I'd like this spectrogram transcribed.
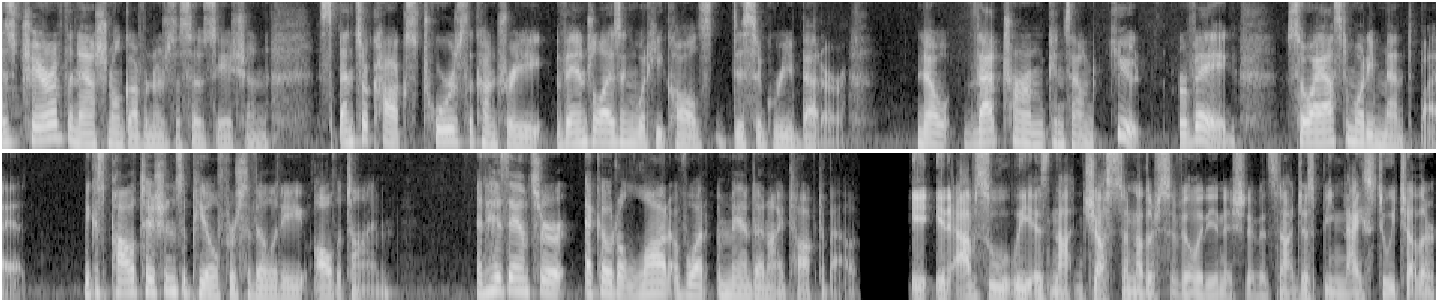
As chair of the National Governors Association, Spencer Cox tours the country evangelizing what he calls disagree better. Now, that term can sound cute or vague, so I asked him what he meant by it, because politicians appeal for civility all the time. And his answer echoed a lot of what Amanda and I talked about it, it, absolutely is not just another civility initiative. It's not just be nice to each other.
